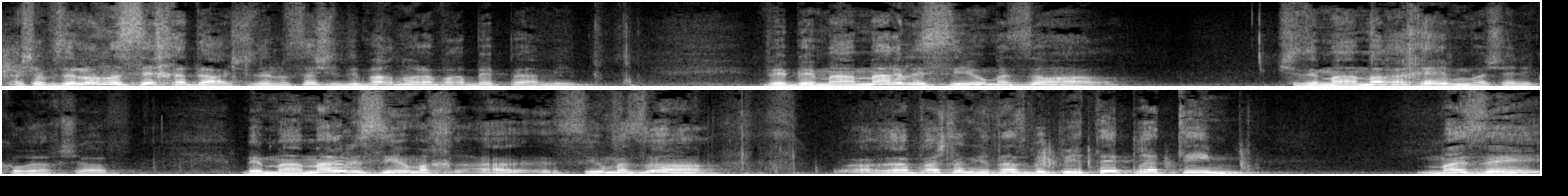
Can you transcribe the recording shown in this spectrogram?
עכשיו, זה לא נושא חדש, זה נושא שדיברנו עליו הרבה פעמים. ובמאמר לסיום הזוהר, שזה מאמר אחר ממה שאני קורא עכשיו, במאמר לסיום סיום הזוהר, הרב אשלן נכנס בפרטי פרטים מה זה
